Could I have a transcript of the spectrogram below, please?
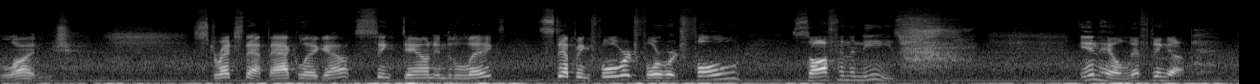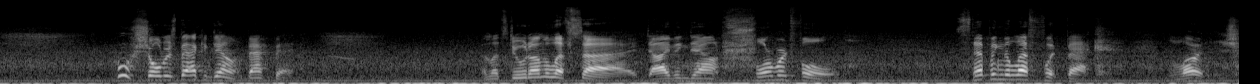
lunge. Stretch that back leg out, sink down into the legs, stepping forward, forward fold, soften the knees. Inhale, lifting up. Whew, shoulders back and down, back bend. And let's do it on the left side. Diving down, forward fold. Stepping the left foot back, lunge.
